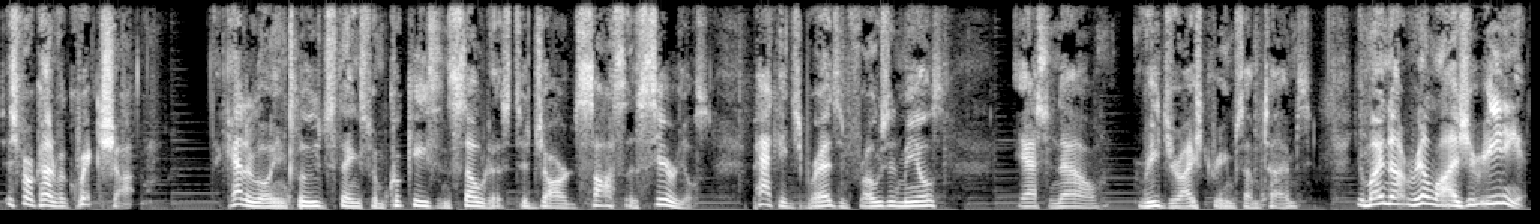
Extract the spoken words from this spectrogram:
Just for kind of a quick shot, the category includes things from cookies and sodas to jarred sauces, cereals, packaged breads, and frozen meals. Yes, now read your ice cream sometimes. You might not realize you're eating it,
